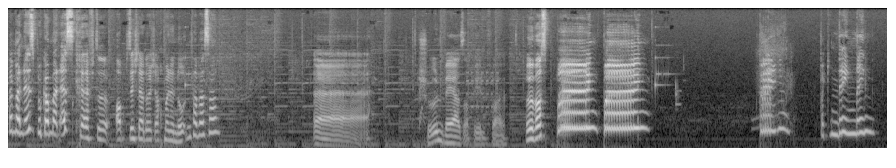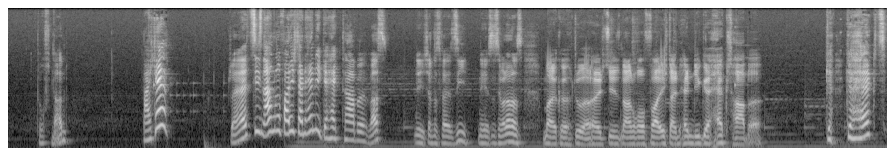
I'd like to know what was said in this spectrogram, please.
Wenn man isst, bekommt man Esskräfte. Ob sich dadurch auch meine Noten verbessern? Äh. Schön wär's auf jeden Fall. Äh, was? Bring, bring. Dring. Fucking dring, dring. Ruft an? Maike? Du erhältst diesen Anruf, weil ich dein Handy gehackt habe. Was? Nee, ich dachte, das wäre sie. Nee, es ist jemand anderes. Maike, du erhältst diesen Anruf, weil ich dein Handy gehackt habe. Ge gehackt?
